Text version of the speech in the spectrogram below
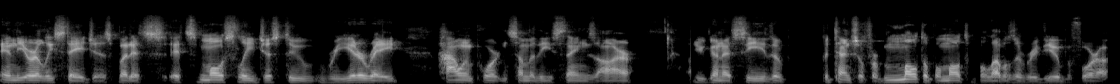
in the early stages but it's it's mostly just to reiterate how important some of these things are. You're going to see the potential for multiple multiple levels of review before a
